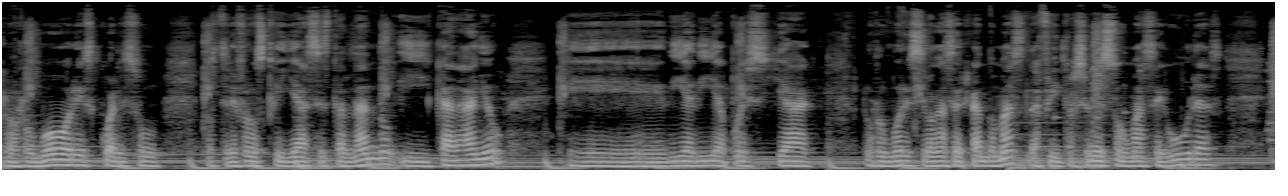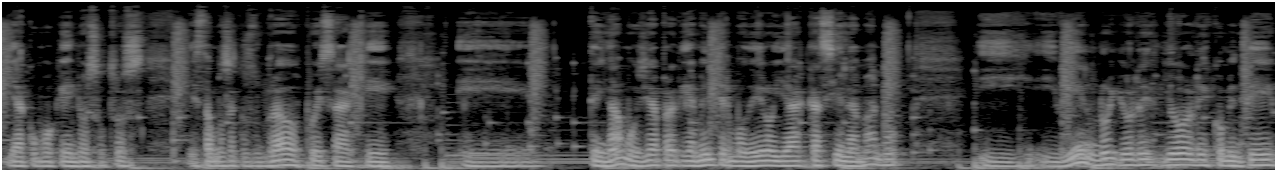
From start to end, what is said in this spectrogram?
los rumores, cuáles son los teléfonos que ya se están dando y cada año, eh, día a día, pues ya los rumores se van acercando más, las filtraciones son más seguras, ya como que nosotros estamos acostumbrados pues a que eh, tengamos ya prácticamente el modelo ya casi en la mano y, y bien, ¿no? Yo les, yo les comenté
